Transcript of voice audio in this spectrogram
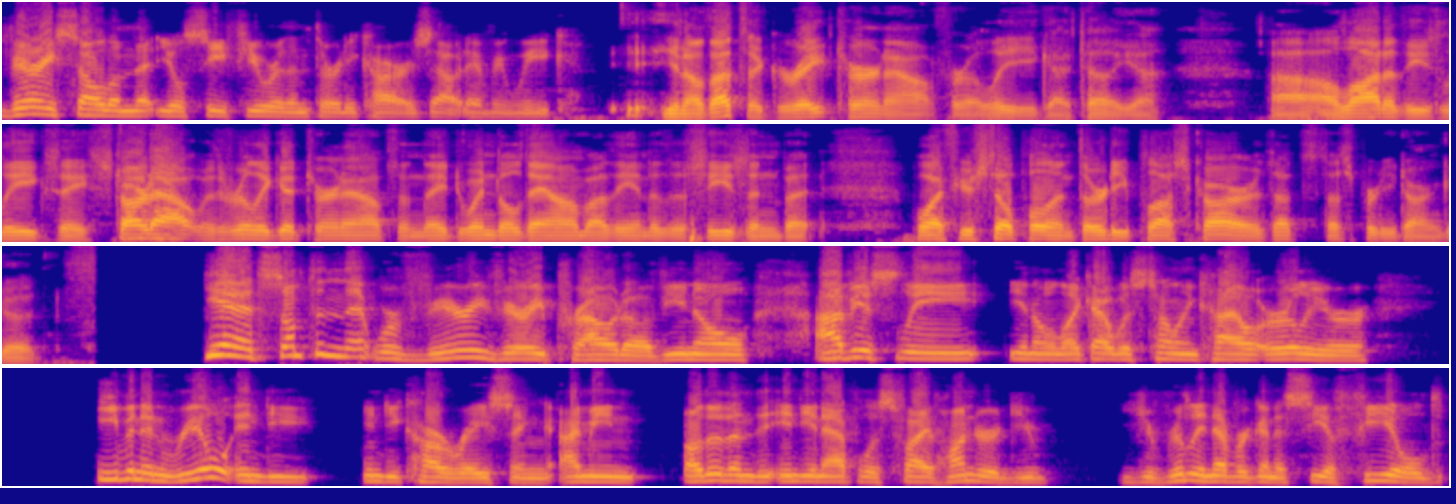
very seldom that you'll see fewer than 30 cars out every week. You know, that's a great turnout for a league, I tell you. Uh, a lot of these leagues, they start out with really good turnouts and they dwindle down by the end of the season. But boy, if you're still pulling 30 plus cars, that's that's pretty darn good. Yeah, it's something that we're very, very proud of. You know, obviously, you know, like I was telling Kyle earlier, even in real Indy IndyCar racing, I mean, other than the Indianapolis 500, you you're really never going to see a field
